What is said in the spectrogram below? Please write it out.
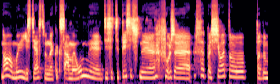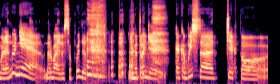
Но мы, естественно, как самые умные, десятитысячные уже по счету подумали, ну не, нормально все будет. И в итоге, как обычно, те, кто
